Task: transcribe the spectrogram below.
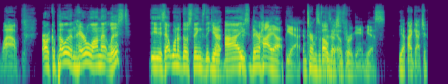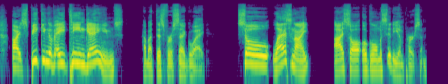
Wow. Are Capela and Harrell on that list? Is that one of those things that yeah, your eyes they're high up, yeah, in terms of okay, possessions okay. per game. Yes. Yeah. I got you. All right. Speaking of 18 games, how about this for a segue? So last night I saw Oklahoma City in person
